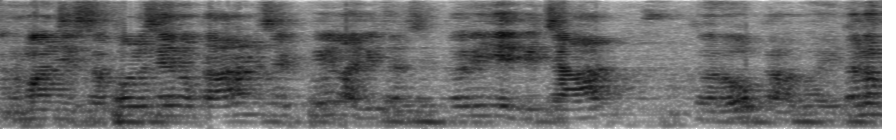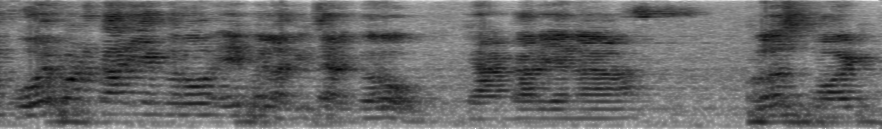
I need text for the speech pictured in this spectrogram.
હનુમાનજી સફળ છે. એનું કારણ છે, પહેલા વિચાર છે, કરીએ વિચાર કરો કા ભાઈ તમે કોઈ પણ કાર્ય કરો, એ પહેલા વિચાર કરો કે આ કાર્યના પ્લસ પોઈન્ટ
